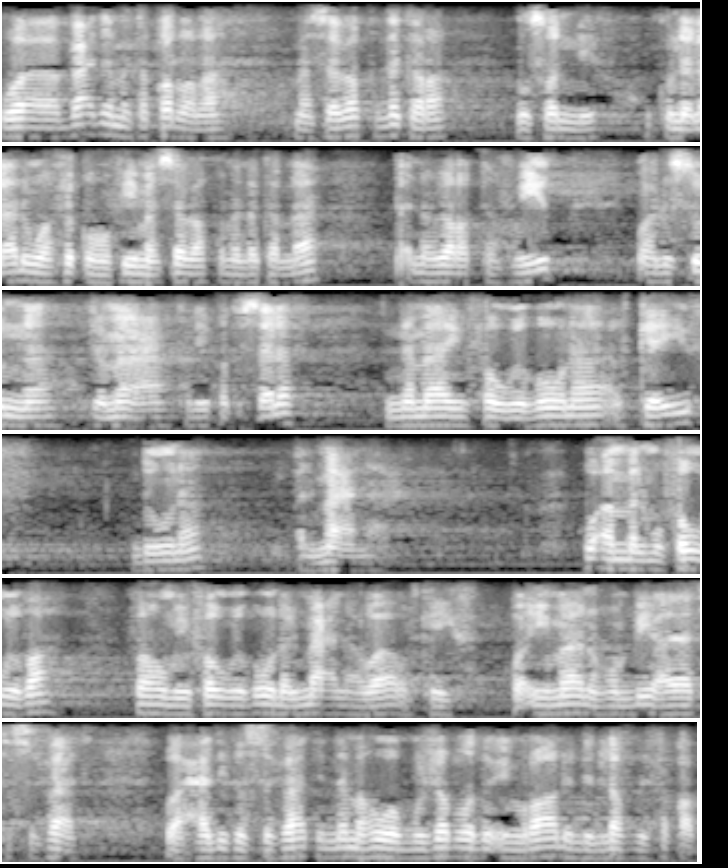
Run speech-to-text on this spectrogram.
وبعدما تقرر ما سبق ذكر مصنف كنا لا نوافقه فيما سبق كما ذكرناه لأنه يرى التفويض وأهل السنة جماعة طريقة السلف إنما يفوضون الكيف دون المعنى. وأما المفوضة فهم يفوضون المعنى والكيف وإيمانهم بآيات الصفات وأحاديث الصفات إنما هو مجرد إمرار لللفظ فقط.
